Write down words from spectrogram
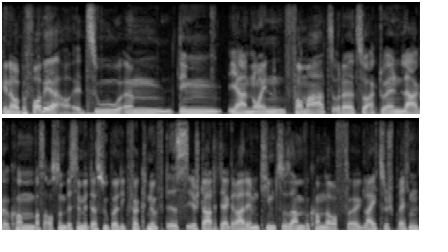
Genau, bevor wir äh, zu ähm, dem ja, neuen Format oder zur aktuellen Lage kommen, was auch so ein bisschen mit der Super League verknüpft ist, ihr startet ja gerade im Team zusammen, wir kommen darauf äh, gleich zu sprechen.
